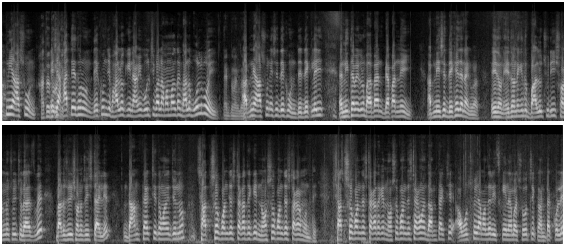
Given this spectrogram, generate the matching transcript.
আপনি আসুন এসে। হাতে ধরুন দেখুন যে ভালো কিনা। আমি বলছি ভালো আমার মাল তো আমি ভালো বলবোই। আপনি আসুন এসে দেখুন যে দেখলেই নিতে হবে কোনো ব্যাপার ব্যাপার নেই। আপনি এসে দেখে যান একবার। এই ধরনের এই ধরনের কিন্তু বালুচুরি স্বর্ণচুরি চলে আসবে। বালুচুরি স্বর্ণচুরি স্টাইলের। দাম থাকছে তোমাদের জন্য সাতশো পঞ্চাশ টাকা থেকে নশো পঞ্চাশ টাকার মধ্যে। সাতশো পঞ্চাশ টাকা থেকে নশো পঞ্চাশ টাকার মধ্যে দাম থাকছে। অবশ্যই আমাদের স্ক্রিন নাম্বার শো হচ্ছে কন্ট্যাক্ট করলে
